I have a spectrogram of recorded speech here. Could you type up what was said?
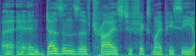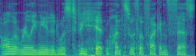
uh, and dozens of tries to fix my PC, all it really needed was to be hit once with a fucking fist.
